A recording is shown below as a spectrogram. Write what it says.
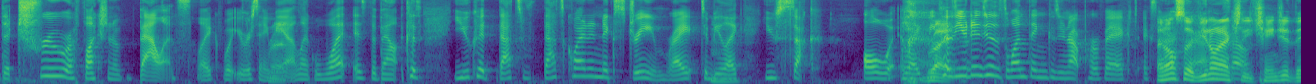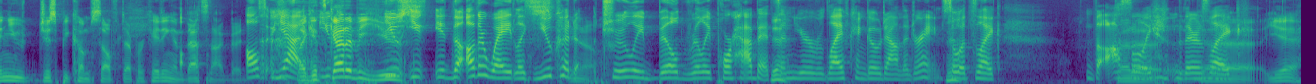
the true reflection of balance, like what you were saying, Right. Mia, like what is the balance? Because you could, that's that's quite an extreme, right? To be like you suck always, like because Mm-hmm. Right. you didn't do this one thing because you're not perfect. Et And also, if you don't So- actually change it, then you just become self-deprecating, and that's not good. also yeah Like, it's gotta be you- used- you, you- the other way like you could you know. truly build really poor habits Yeah. and your life can go down the drain so it's like the Gotta- oscillation there's like yeah.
